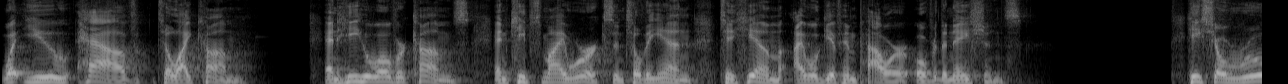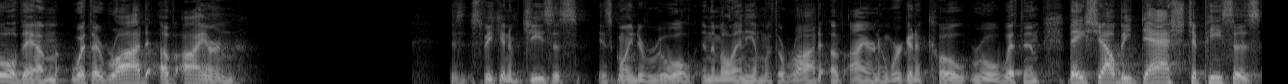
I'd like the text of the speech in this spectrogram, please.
what you have till I come. And he who overcomes and keeps my works until the end, to him I will give him power over the nations. He shall rule them with a rod of iron speaking of Jesus, is going to rule in the millennium with a rod of iron, and we're going to co rule with him. They shall be dashed to pieces,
